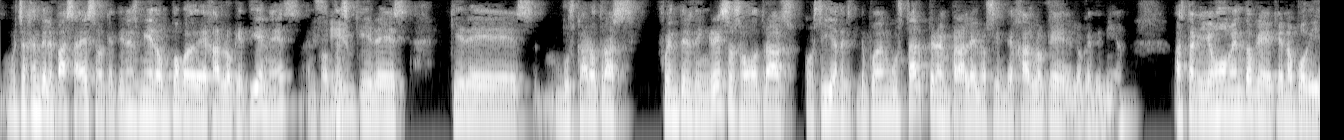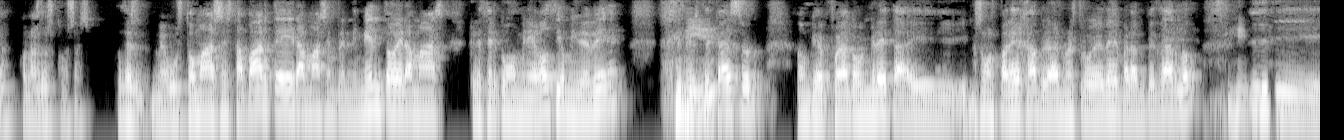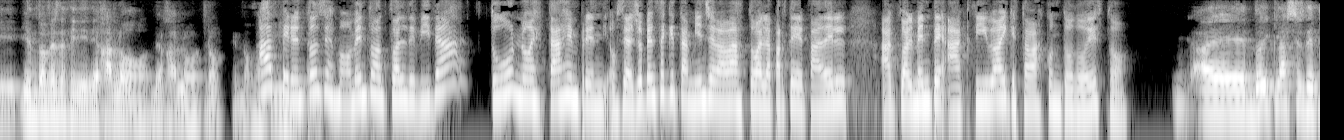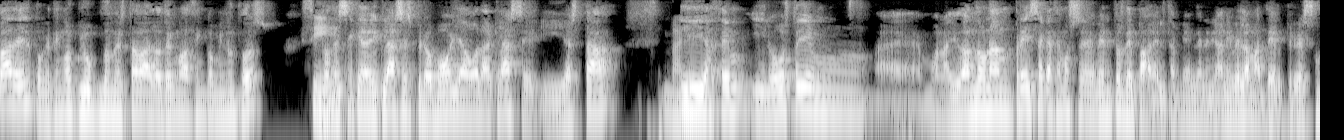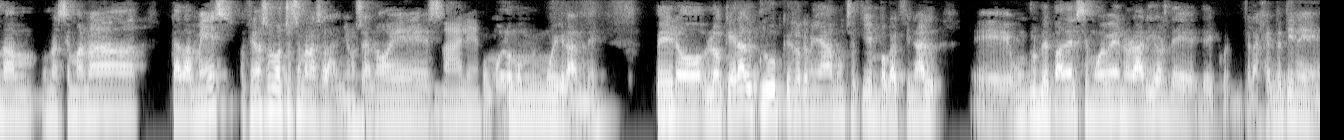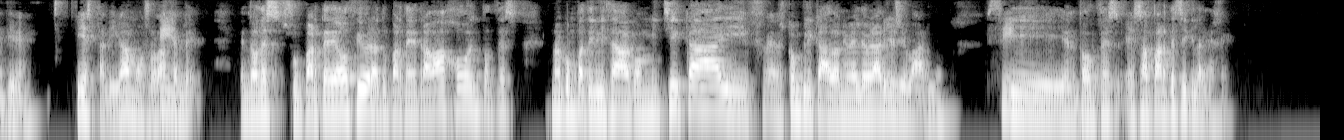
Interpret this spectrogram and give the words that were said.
Mucha gente le pasa eso, que tienes miedo un poco de dejar lo que tienes, entonces sí. quieres, quieres buscar otras fuentes de ingresos o otras cosillas que te pueden gustar, pero en paralelo, sin dejar lo que, lo que tenía. Hasta que llegó un momento que, que no podía con las dos cosas. Entonces me gustó más esta parte, era más emprendimiento, era más crecer como mi negocio, mi bebé, ¿Sí? en este caso, aunque fuera con Greta y, y, no somos pareja, pero era nuestro bebé para empezarlo. Sí. Y, y, entonces decidí dejarlo, dejarlo otro. Entonces, ah, sí. pero entonces, momento actual de vida, tú no estás emprendiendo, o sea, yo pensé que también llevabas toda la parte de pádel actualmente activa y que estabas con todo esto. Eh, doy clases de pádel porque tengo el club donde estaba, lo tengo a cinco minutos. Sí. Entonces sé que doy clases, pero voy, hago la clase y ya está. Vale. Y, hace, y luego estoy en, eh, bueno, ayudando a una empresa que hacemos eventos de pádel también de, a nivel amateur, pero es una, una semana cada mes, al final son ocho semanas al año, o sea, no es vale. un vuelo muy, muy, grande. Pero lo que era el club, que es lo que me llama mucho tiempo, que al final eh, un club de pádel se mueve en horarios de, de, que la gente tiene, tiene fiesta, digamos, o la sí. gente... Entonces, su parte de ocio era tu parte de trabajo, entonces no compatibilizaba con mi chica y es complicado a nivel de horarios llevarlo. Sí. Y entonces esa parte sí que la dejé.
